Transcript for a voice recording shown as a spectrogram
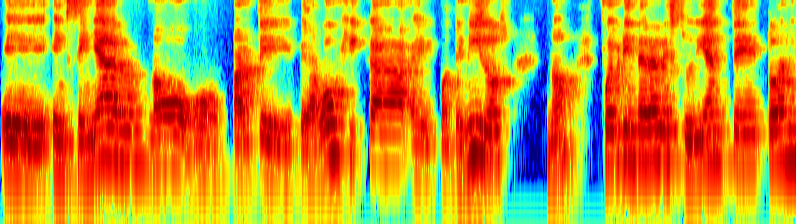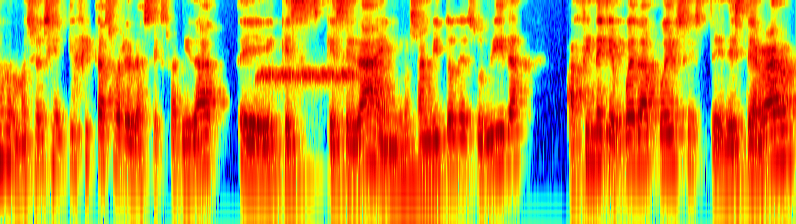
eh, enseñar, ¿no? o parte pedagógica, eh, contenidos, ¿no? fue brindar al estudiante toda la información científica sobre la sexualidad eh, que, que, se da en los ámbitos de su vida, a fin de que pueda pues, este, desterrar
